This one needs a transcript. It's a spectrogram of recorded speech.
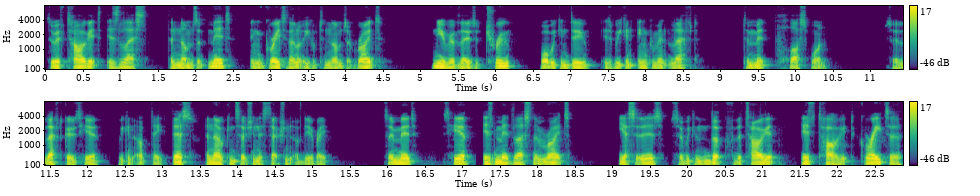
So if target is less than nums at mid and greater than or equal to nums at right, neither of those are true. What we can do is we can increment left to mid plus 1. So left goes here, we can update this, and now we can search in this section of the array. So mid is here. Is mid less than right? Yes, it is. So we can look for the target. Is target greater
